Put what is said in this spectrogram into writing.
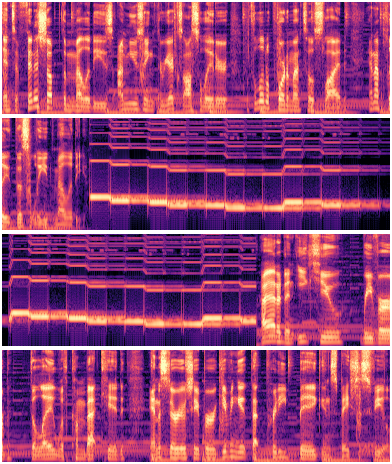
And to finish up the melodies, I'm using 3x oscillator with a little portamento slide, and I played this lead melody. I added an EQ, reverb, delay with Comeback Kid, and a stereo shaper, giving it that pretty big and spacious feel.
